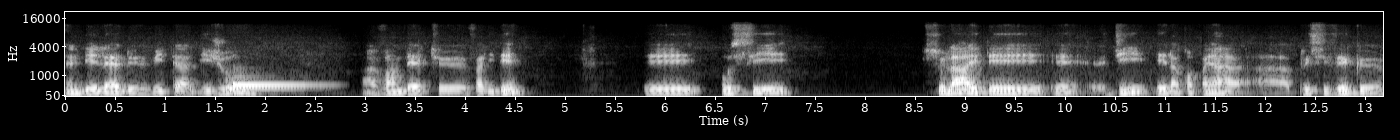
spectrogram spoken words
un délai de 8 à 10 jours avant d'être validé. Et aussi cela a été euh, dit et la compagnie a, précisé que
